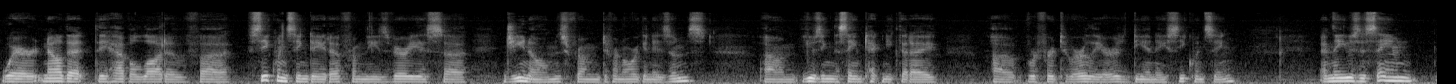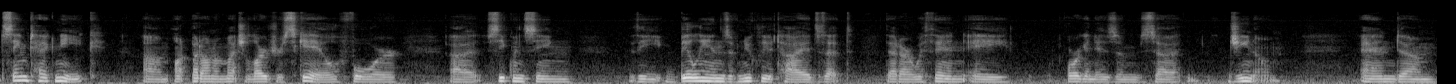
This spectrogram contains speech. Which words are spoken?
where now that they have a lot of uh, sequencing data from these various uh, genomes from different organisms, um, using the same technique that I uh, referred to earlier, DNA sequencing, and they use the same same technique, um, on, but on a much larger scale for uh, sequencing the billions of nucleotides that that are within a organism's uh, genome, and um,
